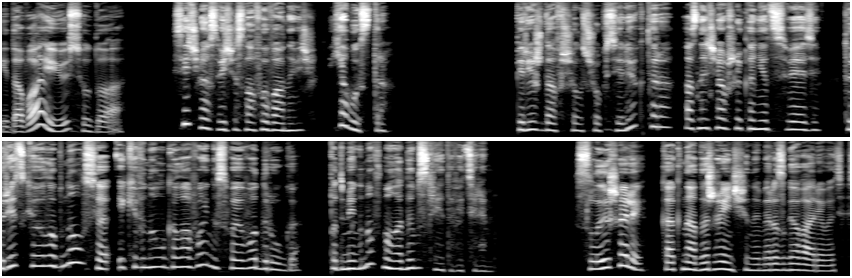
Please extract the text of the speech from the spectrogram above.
и давай ее сюда». «Сейчас, Вячеслав Иванович, я быстро». Переждав щелчок селектора, означавший конец связи, Турецкий улыбнулся и кивнул головой на своего друга, подмигнув молодым следователям. «Слышали, как надо с женщинами разговаривать?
